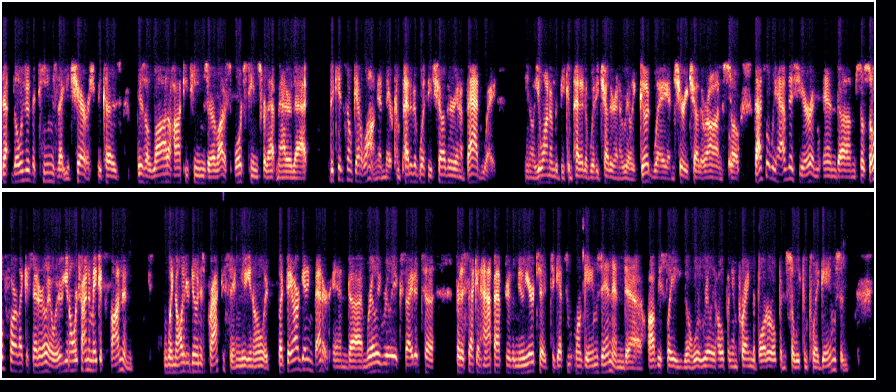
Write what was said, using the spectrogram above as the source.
that those are the teams that you cherish because there's a lot of hockey teams or a lot of sports teams for that matter that the kids don't get along and they're competitive with each other in a bad way. You know, you want them to be competitive with each other in a really good way and cheer each other on. So that's what we have this year. And, and, um, so, so far, like I said earlier, we're, you know, we're trying to make it fun and, when all you're doing is practicing, you know, it, but they are getting better. And uh, I'm really, really excited to, for the second half after the new year to, to get some more games in. And uh, obviously, you know, we're really hoping and praying the border opens so we can play games and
